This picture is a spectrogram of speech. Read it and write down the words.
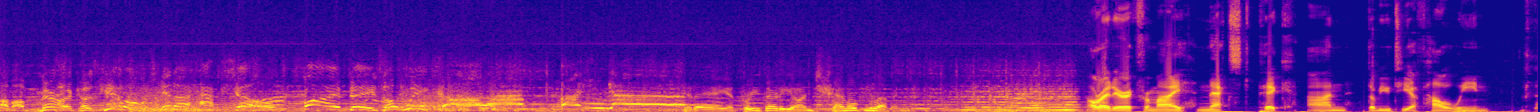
of America's heroes in a half shell. Five days a week. Today at 3.30 on Channel 11. All right, Eric, for my next pick on WTF Halloween.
